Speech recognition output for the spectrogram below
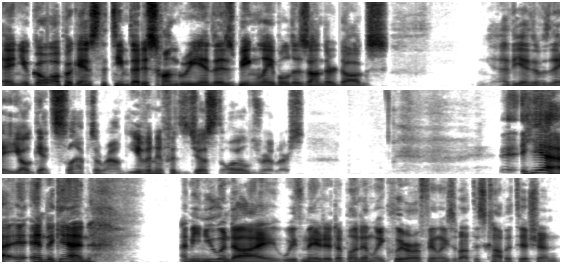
and you go up against the team that is hungry and that is being labeled as underdogs at the end of the day you'll get slapped around even if it's just oil drillers Eh, Yeah, and again, I mean, you and I, we've made it abundantly clear our feelings about this competition.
